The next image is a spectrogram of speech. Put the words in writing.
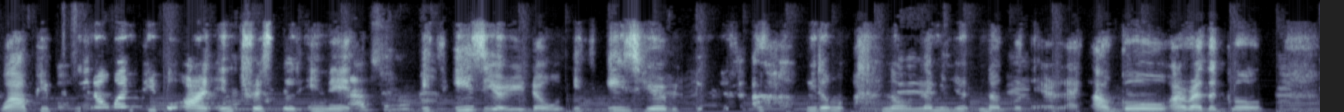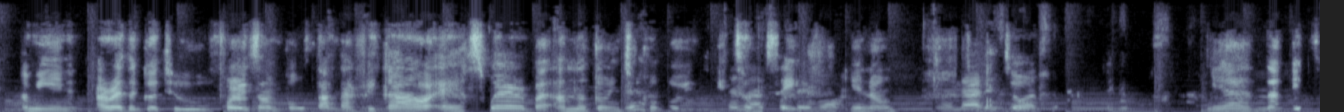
While people you know when people aren't interested in it. Absolutely. it's easier you know. It's easier because uh, we don't no let me not go there. Like i'll go i'd rather go i mean i'd rather go to for example south africa or elsewhere but i'm not going to yeah. congo it's unsafe you know? And that is so, what yeah that, it's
